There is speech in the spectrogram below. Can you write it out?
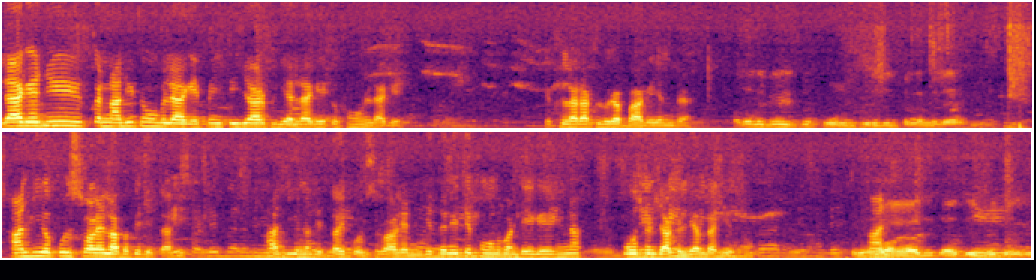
ਲੈ ਗਏ ਜੀ ਕੰਨਾਂ ਦੀ ਟੂਬ ਲੈ ਗਏ 35000 ਰੁਪਇਆ ਲੈ ਗਏ ਇੱਕ ਫੋਨ ਲੈ ਗਏ। ਤੇ ਖਲਾਰਾ ਖਲੂਰਾ ਪਾ ਕੇ ਅੰਦਰ। ਪਤਾ ਲੱਗਾ ਇਸ ਤੋਂ ਫੋਨ ਵੀ ਥੋੜੀ ਦਿਨ ਪਹਿਲਾਂ ਮਿਲਿਆ ਹਾਂਜੀ ਉਹ ਪੁਲਿਸ ਵਾਲੇ ਲੱਭ ਕੇ ਦਿੱਤਾ ਸੀ। ਹਾਂਜੀ ਉਹਨਾਂ ਦਿੱਤਾ ਸੀ ਪੁਲਿਸ ਵਾਲਿਆਂ ਨੇ। ਜਿੱਦਣ ਇੱਥੇ ਫੋਨ ਵੰਡੇ ਗਏ ਸੀ ਨਾ ਉਦੋਂ ਜਾ ਕੇ ਲਿਆਂਦਾ ਸੀ ਉੱਥੋਂ ਉਹ ਆਇਆ ਜਿੱਦਾਂ ਦੇ ਦੇ ਚਲ ਗਏ?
